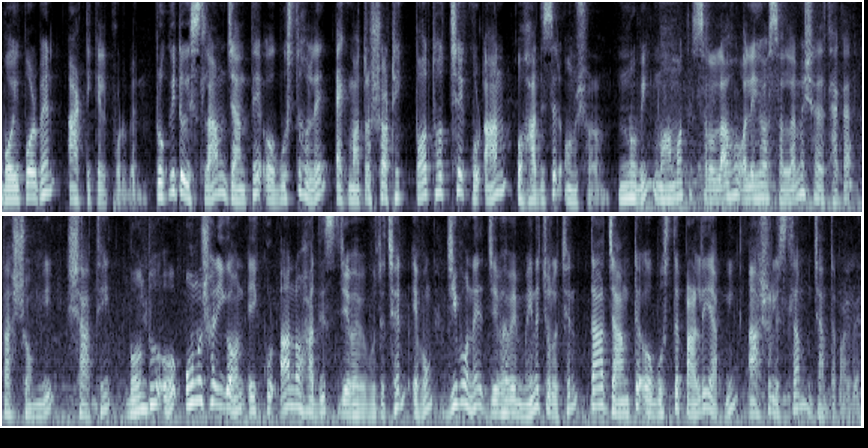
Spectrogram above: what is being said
বই পড়বেন, আর্টিকেল পড়বেন। প্রকৃত ইসলাম জানতে ও বুঝতে হলে একমাত্র সঠিক পথ হচ্ছে কোরআন ও হাদিসের অনুসরণ। নবী মোহাম্মদ সাল্লাহ আলহিহাসাল্লামের সাথে থাকা তার সঙ্গী, সাথী, বন্ধু ও অনুসারীগণ এই কোরআন ও হাদিস যেভাবে বুঝেছেন এবং জীবনে যেভাবে মেনে চলেছেন তা জানতে ও বুঝতে পারলেই আপনি আসল ইসলাম জানতে পারবেন।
